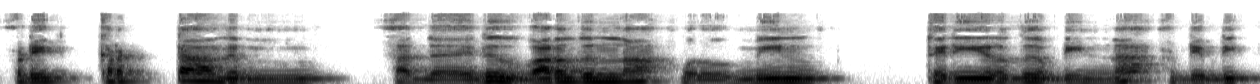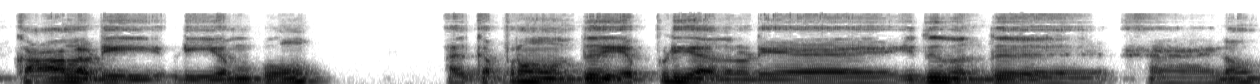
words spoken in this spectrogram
அப்படி கரெக்டாக அது அந்த இது வருதுன்னா ஒரு மீன் தெரிகிறது அப்படின்னா அப்படி இப்படி கால் அப்படி இப்படி எம்பும். அதுக்கப்புறம் வந்து எப்படி அதனுடைய இது வந்து இன்னும்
